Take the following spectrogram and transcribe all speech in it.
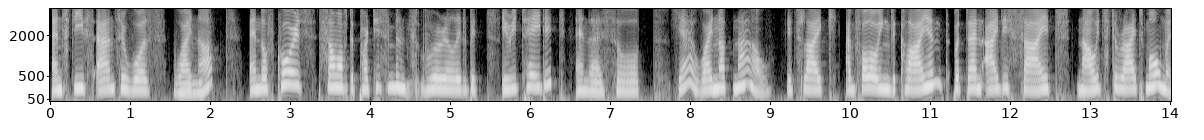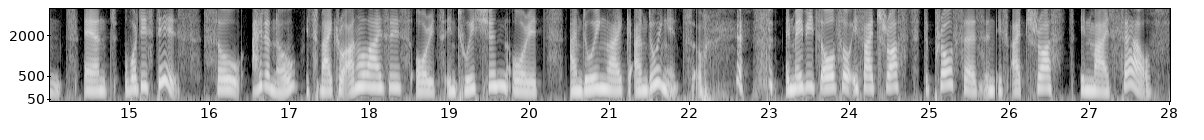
And Steve's answer was, why not? And of course, some of the participants were a little bit irritated. And I thought, yeah, why not now? It's like I'm following the client, but then I decide now it's the right moment. And what is this? So I don't know. It's microanalysis or it's intuition or it's I'm doing like I'm doing it. So and maybe it's also if I trust the process and if I trust in myself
